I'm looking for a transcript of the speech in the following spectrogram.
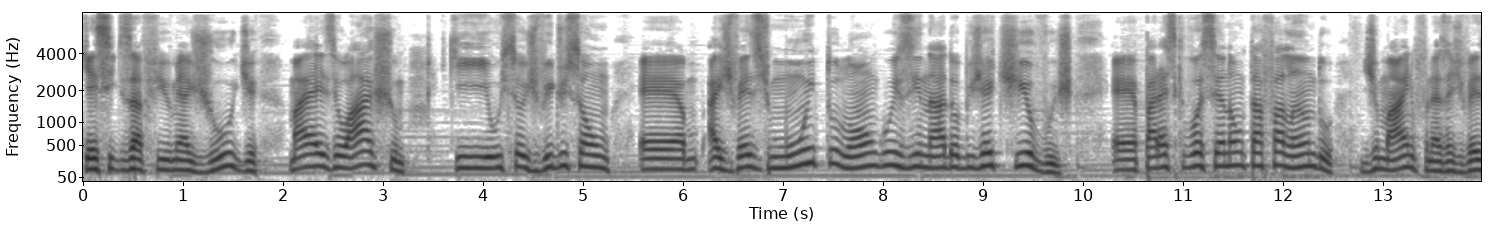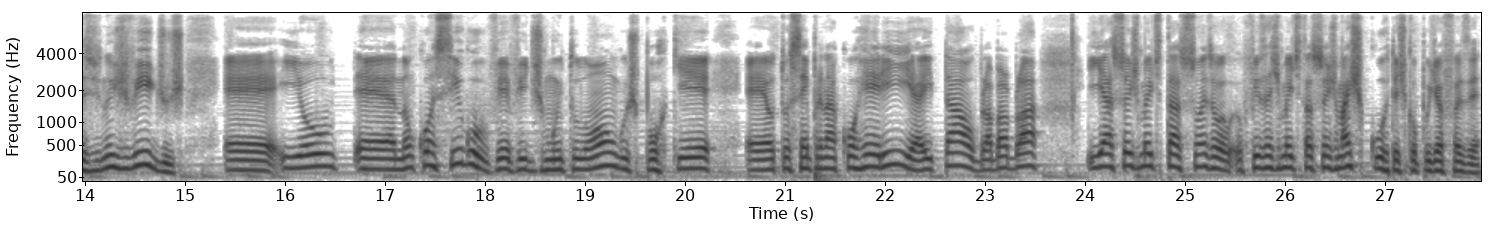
que esse desafio me ajude, mas eu acho que os seus vídeos são é, às vezes muito longos e nada objetivos. É, parece que você não está falando de mindfulness às vezes nos vídeos. É, e eu é, não consigo ver vídeos muito longos porque é, eu estou sempre na correria e tal, blá blá blá. E as suas meditações, eu, eu fiz as meditações mais curtas que eu podia fazer.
